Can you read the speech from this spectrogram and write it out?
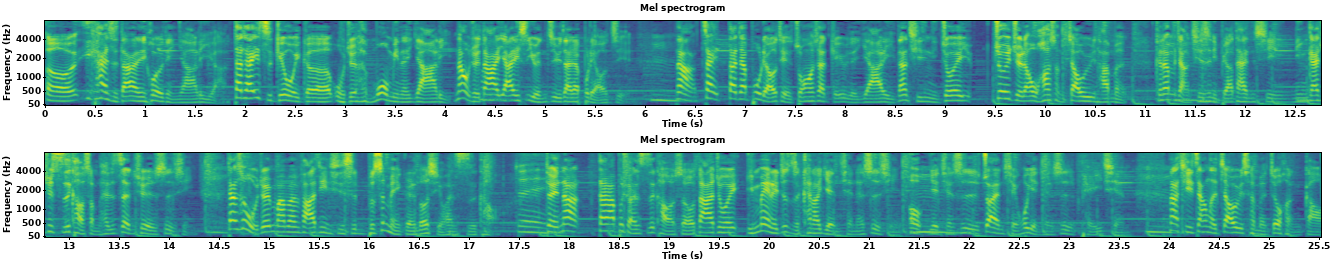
呃，一开始当然会有点压力啊，大家一直给我一个我觉得很莫名的压力。那我觉得大家压力是源自于大家不了解。嗯，那在大家不了解的状况下给予的压力，那其实你就会。就会觉得我好想教育他们，跟他们讲，其实你不要担心，你应该去思考什么才是正确的事情。但是我就会慢慢发现，其实不是每个人都喜欢思考。对对，那大家不喜欢思考的时候，大家就会一昧的就只看到眼前的事情。哦，眼前是赚钱或眼前是赔钱。那其实这样的教育成本就很高。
